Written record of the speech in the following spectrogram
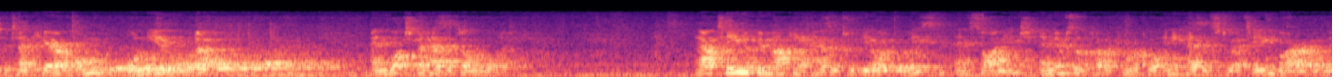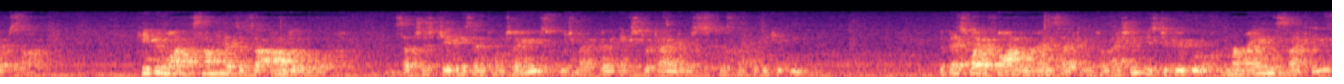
to take care on or near the water and watch for hazards on the water. Our team have been marking out hazards with yellow buoys and signage, and members of the public can report any hazards to our team via our website. Keep in mind that some hazards are under the water, such as jetties and pontoons, which make them extra dangerous because they could be hidden. The best way to find the marine safety information is to Google marine safety,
